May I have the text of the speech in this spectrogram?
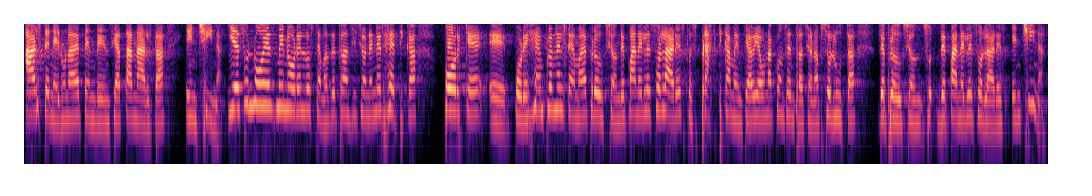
al tener una dependencia tan alta en China. Y eso no es menor en los temas de transición energética porque, eh, por ejemplo, en el tema de producción de paneles solares, pues prácticamente había una concentración absoluta de producción de paneles solares en China.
